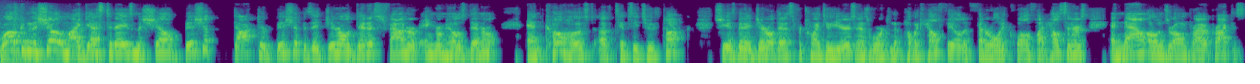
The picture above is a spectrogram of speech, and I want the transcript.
Welcome to the show. My guest today is Michelle Bishop. Dr. Bishop is a general dentist, founder of Ingram Hills Dental, and co host of Tipsy Tooth Talk. She has been a general dentist for 22 years and has worked in the public health field at federally qualified health centers and now owns her own private practice.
